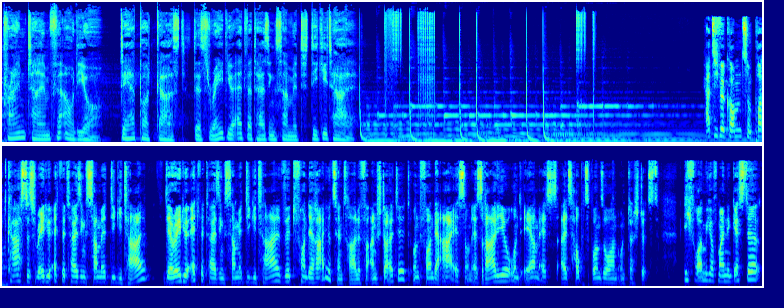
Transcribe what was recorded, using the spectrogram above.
Primetime für Audio, der Podcast des Radio Advertising Summit Digital. Herzlich willkommen zum Podcast des Radio Advertising Summit Digital. Der Radio Advertising Summit Digital wird von der Radiozentrale veranstaltet und von der AS&S Radio und RMS als Hauptsponsoren unterstützt. Ich freue mich auf meine Gäste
